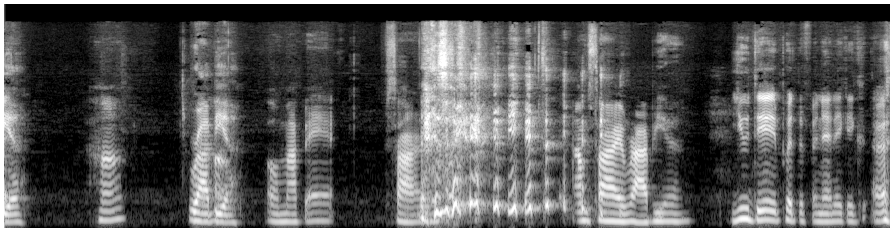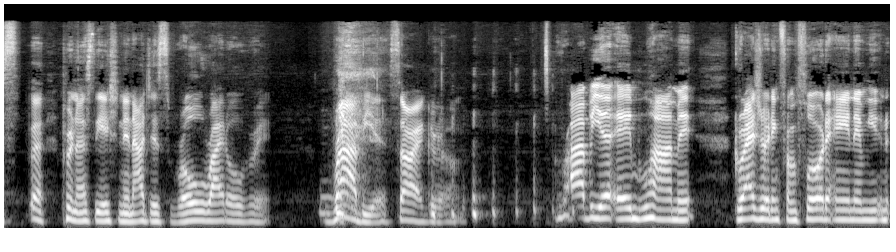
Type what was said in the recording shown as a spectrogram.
Rabia. Huh? Rabia. Oh, my bad. Sorry. I'm sorry, Rabia. You did put the phonetic ex- uh, pronunciation and I just roll right over it. Rabia. Sorry, girl. Rabia A. Muhammad, graduating from Florida A&M Uni-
